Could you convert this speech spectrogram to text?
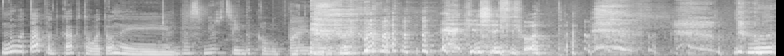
Ну, вот так вот как-то вот он и... До смерти и доколупается. И живет, ну,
